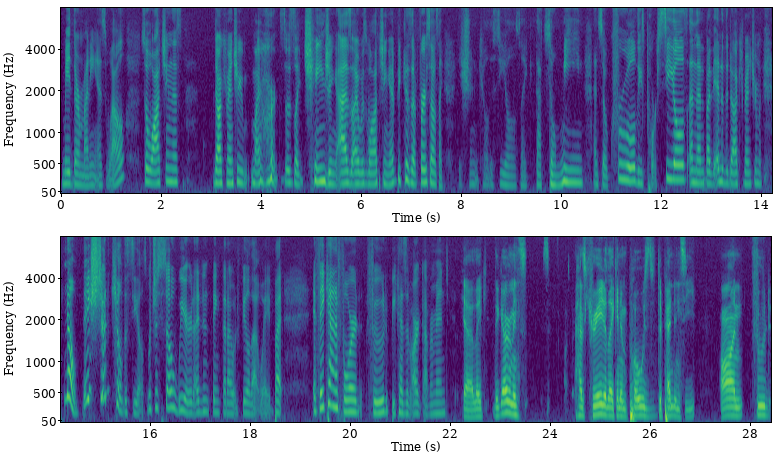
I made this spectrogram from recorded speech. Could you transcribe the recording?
made their money as well. So watching this documentary my heart was like changing as I was watching it because at first I was like they shouldn't kill the seals. Like that's so mean and so cruel these poor seals. And then by the end of the documentary I'm like no they should kill the seals which is so weird. I didn't think that I would feel that way. But if they can't afford food because of our government Yeah, like the government has created like an imposed dependency on food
